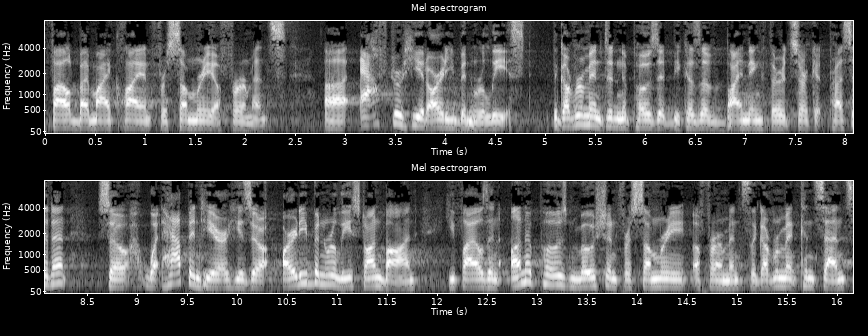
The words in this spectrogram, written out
filed by my client for summary affirmance uh, after he had already been released. The government didn't oppose it because of binding Third Circuit precedent. So what happened here, he's already been released on bond. He files an unopposed motion for summary affirmance. The government consents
